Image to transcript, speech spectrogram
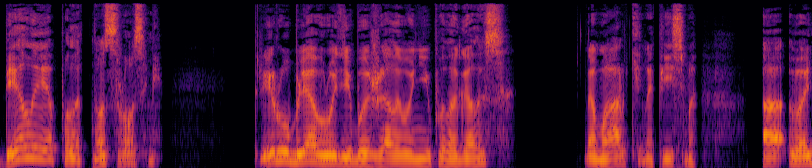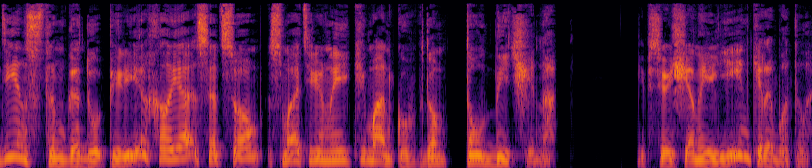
белое полотно с розами. Три рубля вроде бы жалований полагалось, на марки, на письма. А в одиннадцатом году переехала я с отцом, с матерью на Якиманку в дом Толдычина. И все еще на Ильинке работала.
